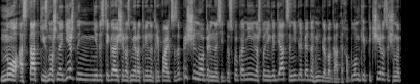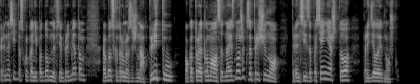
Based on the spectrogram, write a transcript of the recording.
Но остатки изношенной одежды, не достигающие размера 3 на 3 пальца, запрещено переносить, поскольку они ни на что не годятся ни для бедных, ни для богатых. Обломки печи разрешено переносить, поскольку они подобны всем предметам, работа с которыми разрешена. Плиту, по которой отломалась одна из ножек, запрещено переносить за опасения, что приделает ножку.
